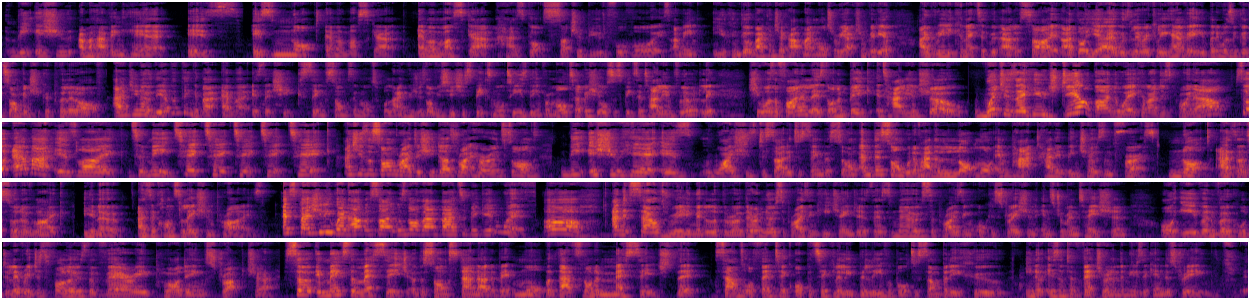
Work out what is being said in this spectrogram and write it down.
the issue I'm having here is is not Emma Muscat Emma Muscat has got such a beautiful voice. I mean, you can go back and check out my Malta reaction video. I really connected with Out of Sight. I thought, yeah, it was lyrically heavy, but it was a good song and she could pull it off. And you know, the other thing about Emma is that she sings songs in multiple languages. Obviously, she speaks Maltese, being from Malta, but she also speaks Italian fluently. She was a finalist on a big Italian show, which is a huge deal, by the way, can I just point out? So Emma is like, to me, tick, tick, tick, tick, tick. And she's a songwriter. She does write her own songs. The issue here is why she's decided to sing this song. And this song would have had a lot more impact had it been chosen first, not as a sort of like, you know, as a consolation prize. Especially when Out of Sight was not that bad to begin with. Oh, and it sounds really middle of the road. There are no surprising key changes. There's no surprising orchestration, instrumentation, or even vocal delivery. It just follows the very plodding structure. So it makes the message of the song stand out a bit more, but that's not a message that sounds authentic or particularly believable to somebody who, you know, isn't a veteran in the music industry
